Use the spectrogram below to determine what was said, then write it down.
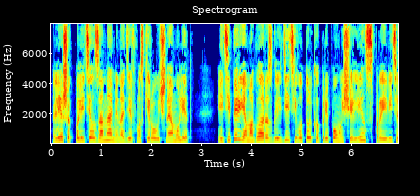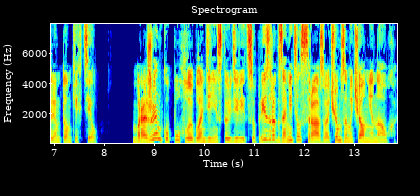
Лешек полетел за нами, надев маскировочный амулет, и теперь я могла разглядеть его только при помощи линз с проявителем тонких тел. Брожинку, пухлую блондинистую девицу, призрак заметил сразу, о чем замычал мне на ухо.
